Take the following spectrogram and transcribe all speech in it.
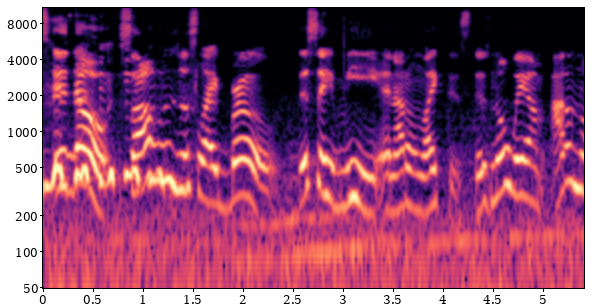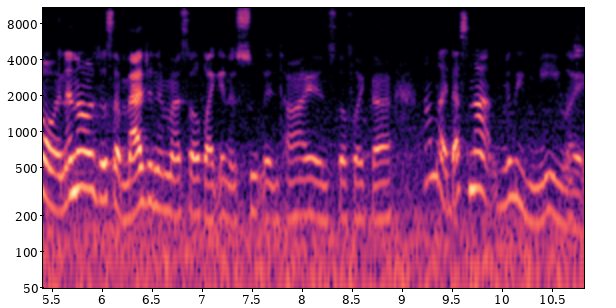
It don't. so I was just like, bro, this ain't me, and I don't like this. There's no way I'm. I don't know. And then I was just imagining myself like in a suit and tie and stuff like that. I'm like, that's not really me. Like,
